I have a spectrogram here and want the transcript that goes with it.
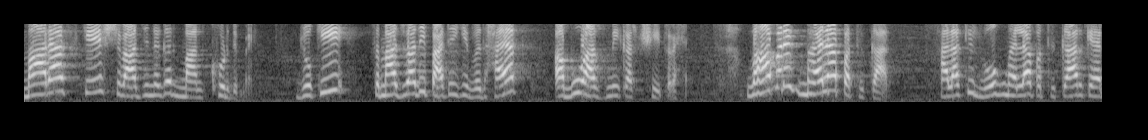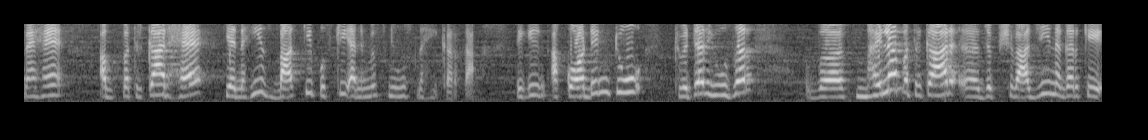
महाराष्ट्र के शिवाजीनगर मानखुर्द में, जो कि समाजवादी पार्टी के विधायक अबू आजमी का क्षेत्र है। वहाँ पर एक महिला पत्रकार, हालाँकि लोग महिला पत्रकार कह रहे हैं, अब पत्रकार है या नहीं, इस बात की पुष्टि एनएमएफ न्यूज़ नहीं करता। लेकिन अकॉर्डिंग टू ट्विटर यूज़र महिला पत्रकार जब शिवाजी नगर के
